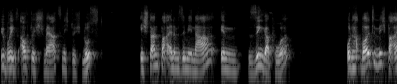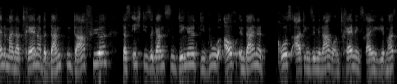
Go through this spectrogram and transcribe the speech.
Übrigens auch durch Schmerz, nicht durch Lust. Ich stand bei einem Seminar in Singapur und wollte mich bei einem meiner Trainer bedanken dafür, dass ich diese ganzen Dinge, die du auch in deine großartigen Seminare und Trainings reingegeben hast,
